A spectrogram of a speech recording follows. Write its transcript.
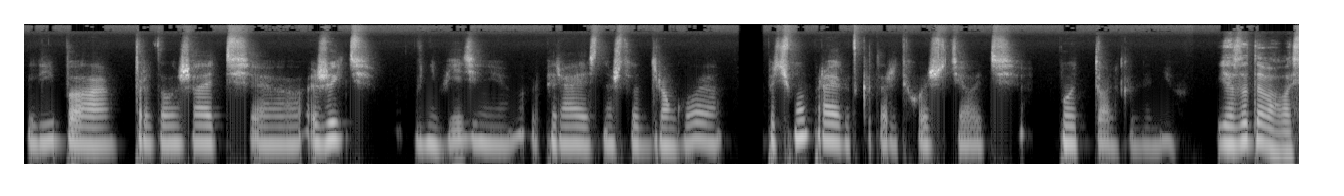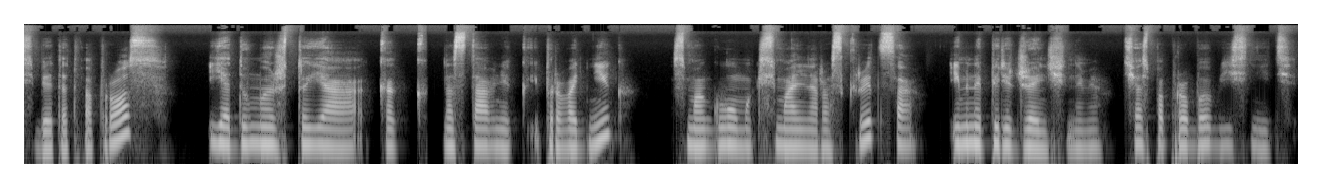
либо продолжать э, жить в неведении, опираясь на что-то другое. Почему проект, который ты хочешь делать, будет только для них? Я задавала себе этот вопрос. Я думаю, что я как наставник и проводник смогу максимально раскрыться именно перед женщинами. Сейчас попробую объяснить.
